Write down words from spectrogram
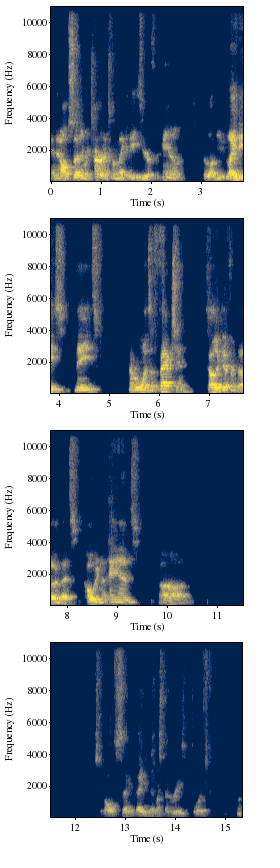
And then all of a sudden, in return, it's going to make it easier for him to love you. Ladies needs number one's affection. Totally different though. That's holding the hands. Uh, all the same thing. There must have been a reason for it.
